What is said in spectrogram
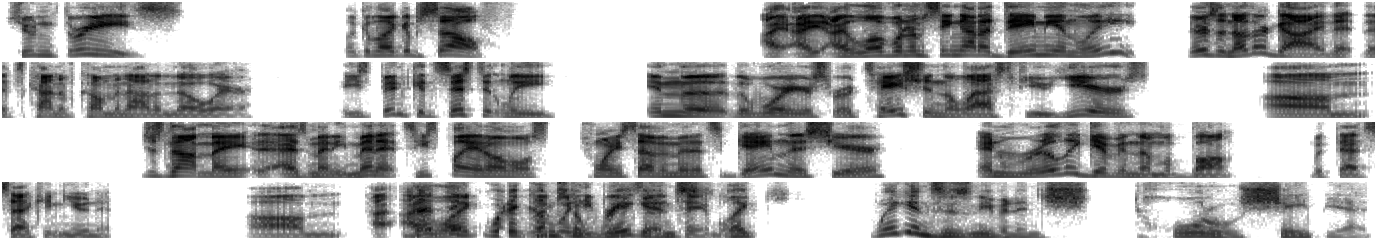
shooting threes, looking like himself. I, I I love what I'm seeing out of Damion Lee. There's another guy that that's kind of coming out of nowhere. He's been consistently in the the Warriors rotation the last few years. Um, just not ma- as many minutes. He's playing almost 27 minutes a game this year, and really giving them a bump with that second unit. Um, I, I, I, like when it comes what to he brings the Wiggins, table. like Wiggins isn't even in sh- total shape yet.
